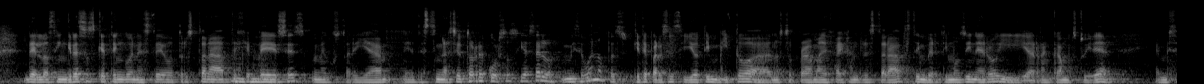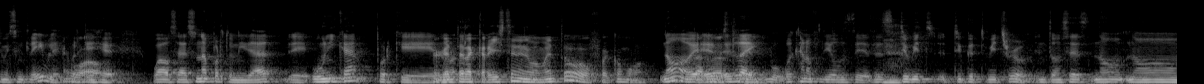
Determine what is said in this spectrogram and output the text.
De los ingresos que tengo en este otro startup de GPS, me gustaría eh, destinar ciertos recursos y hacerlo. me dice, bueno, pues, ¿qué te parece si yo te invito a nuestro programa de 500 Startups, te invertimos dinero y arrancamos tu idea? A mí se me hizo increíble, porque dije, wow, o sea, es una oportunidad eh, única porque... ¿Pero no, te la creíste en el momento o fue como...? No, es, es like, what kind of deal is this? It's too, too good to be true. Entonces, no, no,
